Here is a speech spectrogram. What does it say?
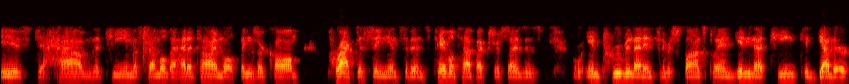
is to have the team assembled ahead of time while things are calm, practicing incidents, tabletop exercises, improving that incident response plan, getting that team together.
